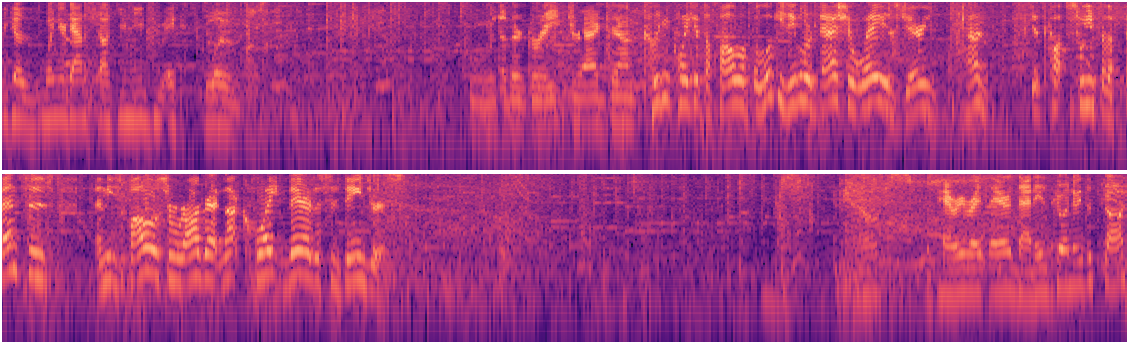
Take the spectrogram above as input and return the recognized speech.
Because when you're down to stock, you need to explode. Ooh, another great drag down. Couldn't quite get the follow-up, but look, he's able to dash away as Jerry kind of gets caught swinging for the fences. And these follows from Rograt not quite there. This is dangerous. Now, the parry right there, that is going to be the stock.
